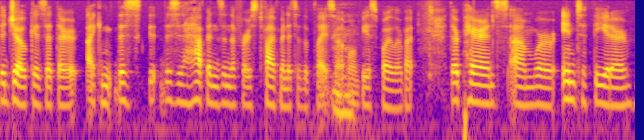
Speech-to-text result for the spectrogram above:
the joke is that they're I can this this happens in the first five minutes of the play, so it won't be a spoiler. But their parents um, were into theater.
